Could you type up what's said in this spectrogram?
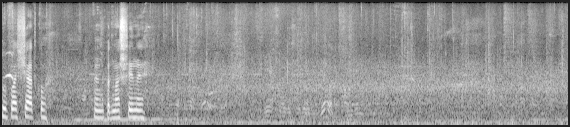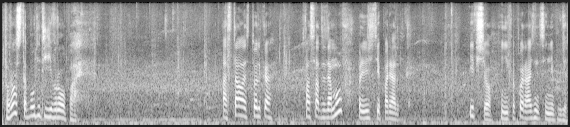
Тут какую площадку наверное, под машины. Просто будет Европа. Осталось только фасады домов привести в порядок. И все. И никакой разницы не будет.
